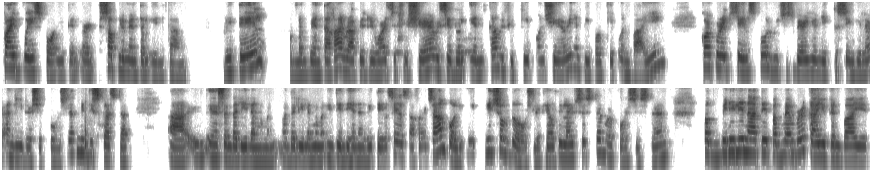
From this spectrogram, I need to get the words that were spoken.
Five ways po you can earn supplemental income. Retail, pag nagbenta ka, rapid rewards if you share, residual income if you keep on sharing and people keep on buying. Corporate sales pool, which is very unique to Singular, and leadership pools. Let me discuss that uh, eh, sandali lang naman, madali lang naman intindihan ng retail sales. Na for example, each of those, like Healthy Life System or Core System, pag binili natin, pag member ka, you can buy it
